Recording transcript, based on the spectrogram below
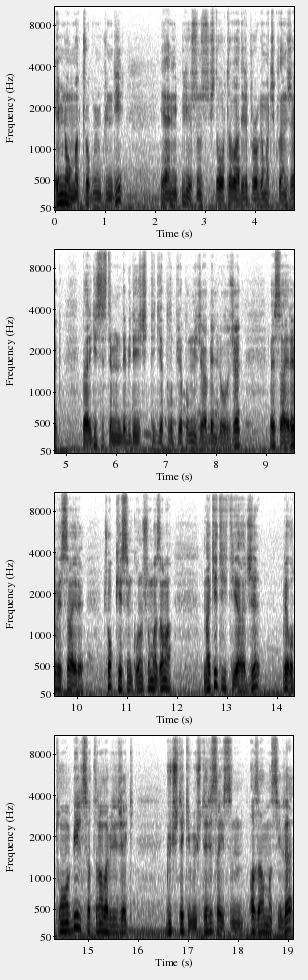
emin olmak çok mümkün değil. Yani biliyorsunuz işte orta vadeli program açıklanacak. Vergi sisteminde bir değişiklik yapılıp yapılmayacağı belli olacak vesaire vesaire. Çok kesin konuşulmaz ama nakit ihtiyacı ve otomobil satın alabilecek güçteki müşteri sayısının azalmasıyla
